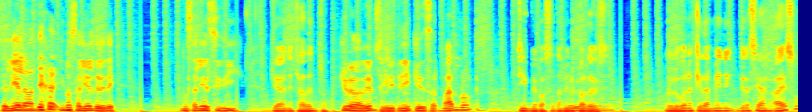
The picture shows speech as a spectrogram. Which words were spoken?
salía la bandeja y no salía el DVD. No salía el CD. Quedaban echados dentro. Quedaba dentro Sí. y tenías que desarmarlo. Sí, me pasó también un par de veces. Eh. Pero lo bueno es que también gracias a eso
